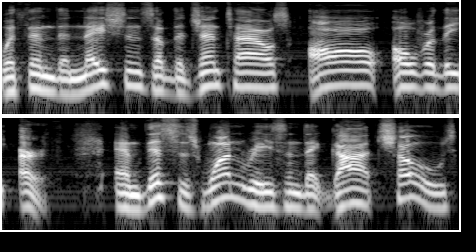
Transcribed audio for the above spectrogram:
within the nations of the Gentiles all over the earth. And this is one reason that God chose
